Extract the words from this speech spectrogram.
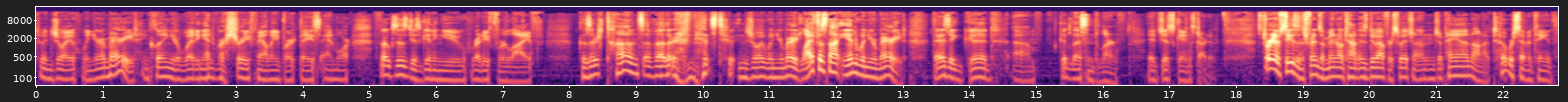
to enjoy when you're married, including your wedding anniversary, family, birthdays, and more. Folks, this is just getting you ready for life because there's tons of other events to enjoy when you're married. Life does not end when you're married. That is a good, um, good lesson to learn. It's just getting started. Story of Seasons, Friends of Mineral Town is due out for Switch on Japan on October 17th.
